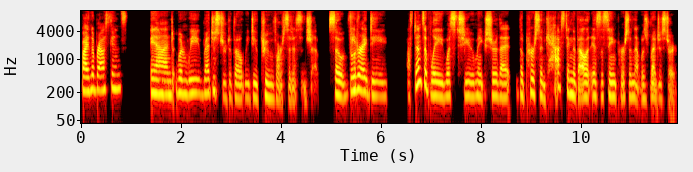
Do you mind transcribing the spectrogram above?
by Nebraskans. And when we register to vote, we do prove our citizenship. So voter ID ostensibly was to make sure that the person casting the ballot is the same person that was registered.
